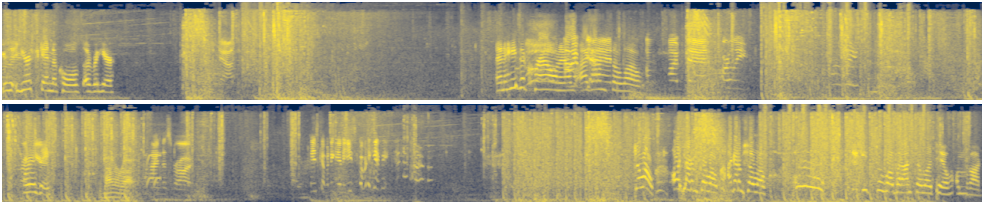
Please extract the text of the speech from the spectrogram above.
Your, your skin, Nicole's over here. Yeah. And he's a crown, and I'm, I'm I got him so low. Oh, Right Where is here, he? Not a rock. Behind this rock. He's coming to get me. He's coming to get me. Solo! Oh, I got him so low. I got him so low. Ooh, he's so low, but I'm so low too. Oh my god.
